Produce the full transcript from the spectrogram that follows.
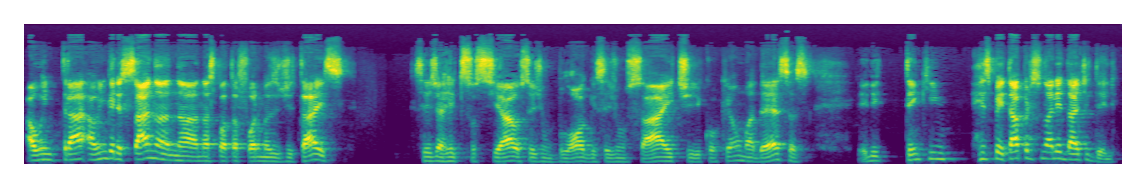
ao entrar, ao ingressar na, na, nas plataformas digitais, seja rede social, seja um blog, seja um site, qualquer uma dessas, ele tem que respeitar a personalidade dele.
